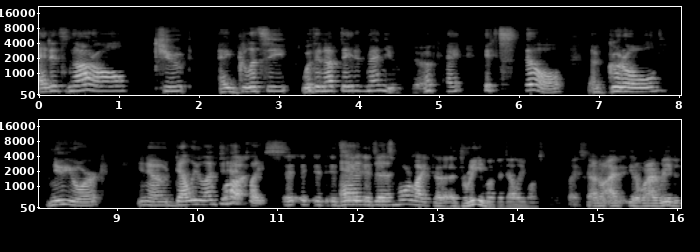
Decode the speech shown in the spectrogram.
And it's not all cute and glitzy with an updated menu. Yeah. Okay. It's still a good old New York, you know, deli luncheonette Well, place. It, it, it, it's, And, it's, uh, it's more like a, a dream of a deli luncheonette place. I don't. I you know when I read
